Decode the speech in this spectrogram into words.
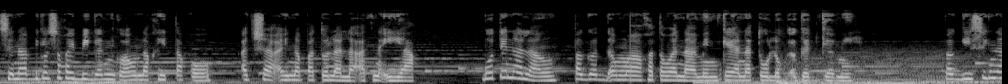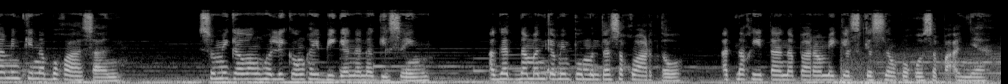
Sinabi ko sa kaibigan ko ang nakita ko at siya ay napatulala at naiyak. Buti na lang, pagod ang mga katawan namin kaya natulog agad kami. Pagising namin kinabukasan, sumigaw ang huli kong kaibigan na nagising. Agad naman kaming pumunta sa kwarto at nakita na parang may gasgas ng kuko sa paan niya.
